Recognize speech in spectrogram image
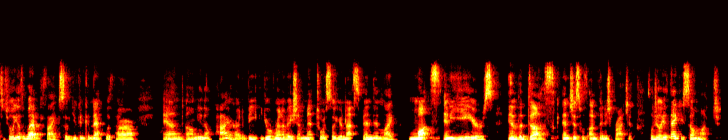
to Julia's website so you can connect with her and, um, you know, hire her to be your renovation mentor so you're not spending like months and years in the dusk and just with unfinished projects. So, Julia, thank you so much.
